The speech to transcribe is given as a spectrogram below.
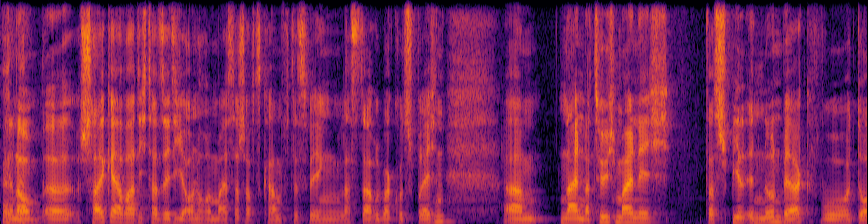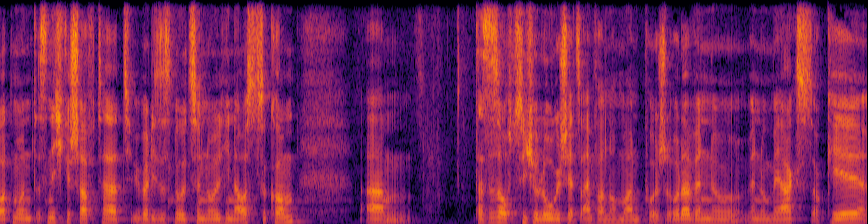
genau, äh, Schalke erwarte ich tatsächlich auch noch im Meisterschaftskampf, deswegen lass darüber kurz sprechen. Ähm, nein, natürlich meine ich das Spiel in Nürnberg, wo Dortmund es nicht geschafft hat, über dieses 0 zu 0 hinauszukommen. Ähm, das ist auch psychologisch jetzt einfach nochmal ein Push, oder? Wenn du, wenn du merkst, okay,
